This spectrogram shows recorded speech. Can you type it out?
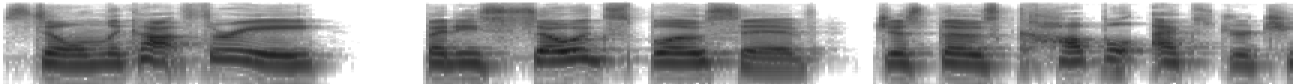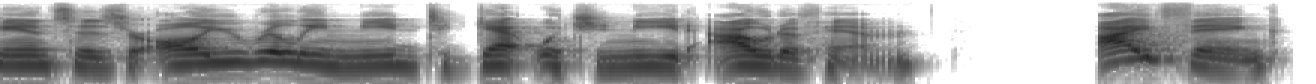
still only caught three, but he's so explosive, just those couple extra chances are all you really need to get what you need out of him. I think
